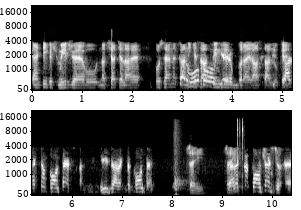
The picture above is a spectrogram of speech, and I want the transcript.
اینٹی کشمیر جو ہے وہ نقشہ چلا ہے۔ حسین اکانی کے ساتھ بھی ان کے براہ راست تعلق ہے۔ ڈائریکٹر کانٹیکٹ ڈائریکٹر کانٹیکٹ صحیح۔ کانٹیکٹ جو ہے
